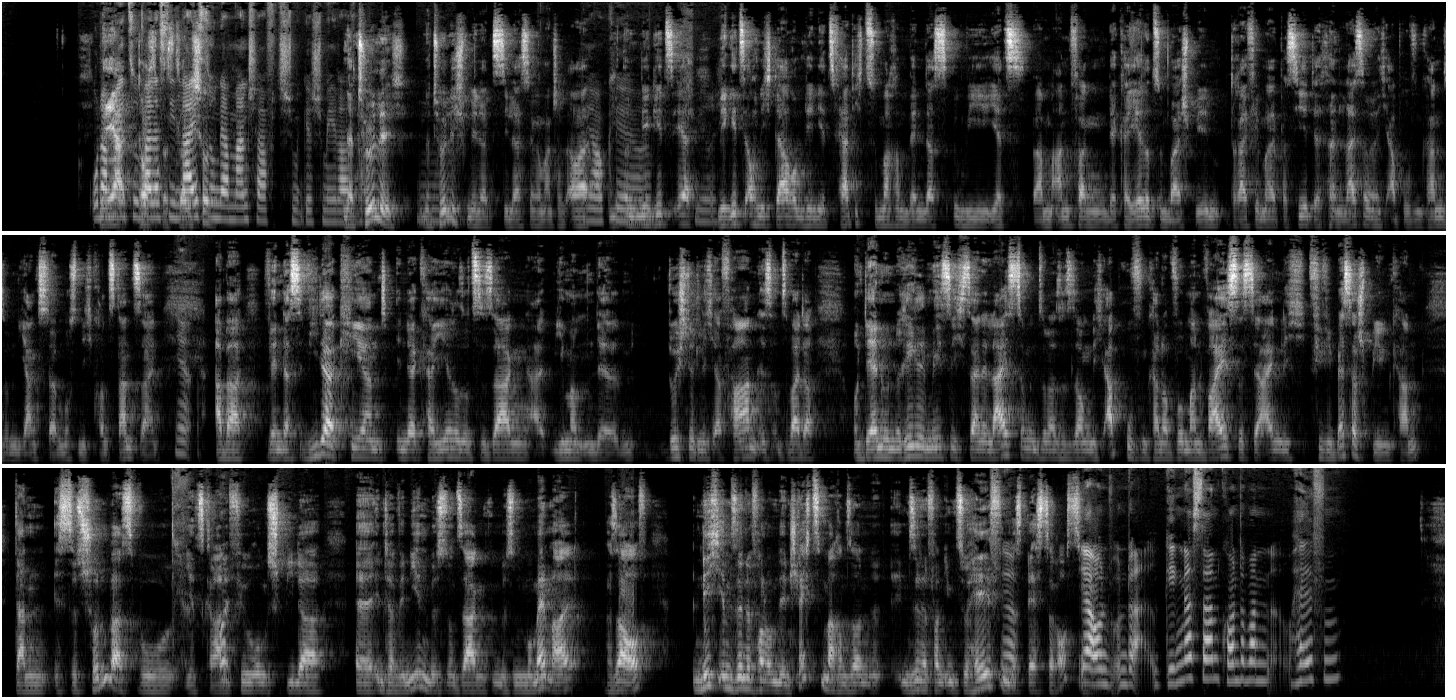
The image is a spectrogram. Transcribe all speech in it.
Oder Naja, meinst du, doch, weil das, das die. Leistung der Mannschaft schm- geschmälert hat? Natürlich, natürlich schmälert es die Leistung der Mannschaft. Aber Mhm. Ja, okay, und mir ja. geht's eher, Schwierig. mir geht's auch nicht darum, den jetzt fertig zu machen, wenn das irgendwie jetzt am Anfang der Karriere zum Beispiel drei, vier Mal passiert, der seine Leistung nicht abrufen kann. So ein Youngster muss nicht konstant sein. Ja. Aber wenn das wiederkehrend in der Karriere sozusagen äh, jemandem, der durchschnittlich erfahren ist und so weiter und der nun regelmäßig seine Leistung in so einer Saison nicht abrufen kann, obwohl man weiß, dass er eigentlich viel, viel besser spielen kann, dann ist das schon was, wo jetzt gerade Führungsspieler äh, intervenieren müssen und sagen müssen, Moment mal, pass auf, nicht im Sinne von, um den schlecht zu machen, sondern im Sinne von ihm zu helfen, Ja. das Beste rauszuholen. Ja, und, und ging das dann? Konnte man helfen?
